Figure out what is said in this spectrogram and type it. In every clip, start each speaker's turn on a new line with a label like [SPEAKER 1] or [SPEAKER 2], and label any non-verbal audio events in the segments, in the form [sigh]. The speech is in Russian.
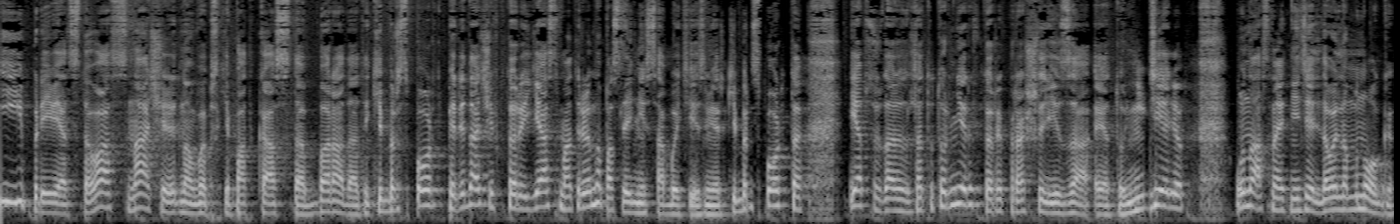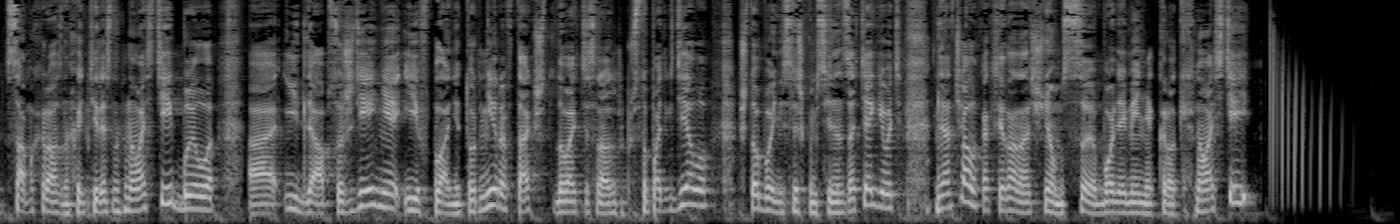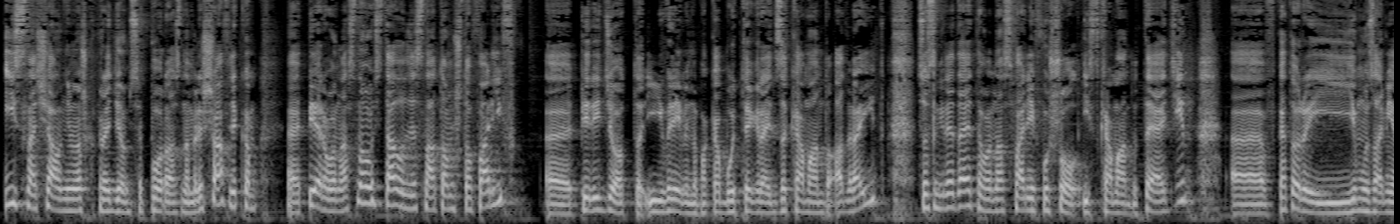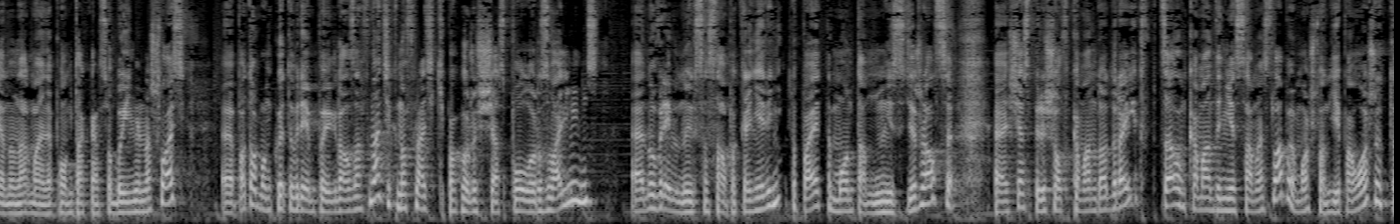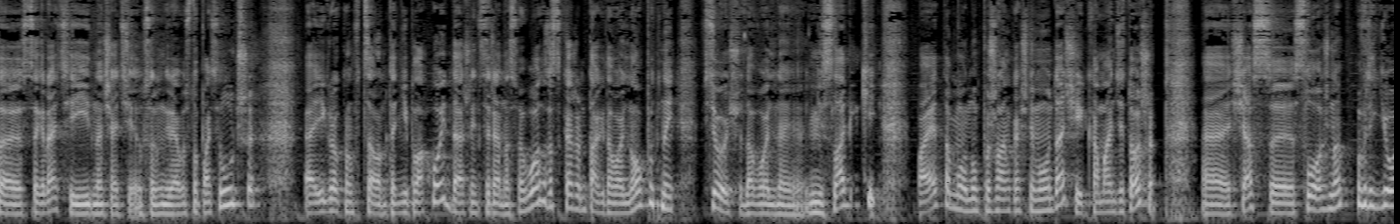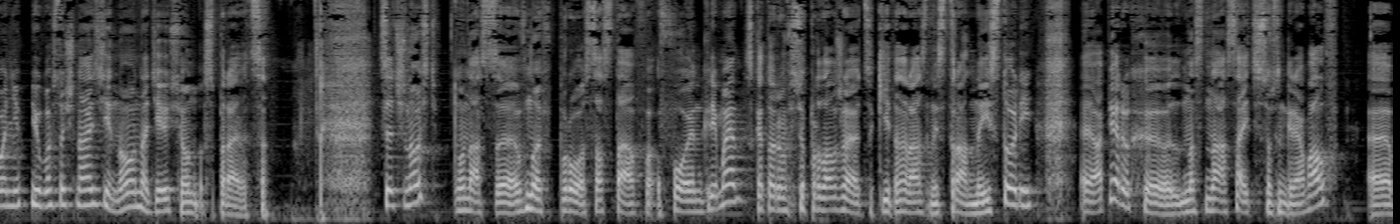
[SPEAKER 1] И приветствую вас на очередном выпуске подкаста «Бородатый киберспорт», передачи, в которой я смотрю на последние события из мира киберспорта и обсуждаю результаты турниров, которые прошли за эту неделю. У нас на этой неделе довольно много самых разных интересных новостей было э, и для обсуждения, и в плане турниров, так что давайте сразу приступать к делу, чтобы не слишком сильно затягивать. Для начала, как всегда, начнем с более-менее коротких новостей. И сначала немножко пройдемся по разным решафликам. Э, первая у нас новость стала известна о том, что Фариф э, перейдет и временно пока будет играть за команду Адраид. Собственно говоря, до этого у нас Фариф ушел из команды Т1, э, в которой ему замена нормально, по-моему, так особо и не нашлась. Потом он какое-то время поиграл за Фнатик, но Фнатики, похоже, сейчас полуразвалились. Э, ну, временно их состава, по крайней мере, нету, поэтому он там не содержался. Э, сейчас перешел в команду Адроид. В целом команда не самая слабая, может, он ей поможет э, сыграть и начать, собственно говоря, выступать лучше. Игрок он в целом-то неплохой, даже несмотря на свой возраст, скажем так, довольно опытный, все еще довольно не слабенький, поэтому, ну, пожелаем, конечно, ему удачи, и команде тоже. Сейчас сложно в регионе Юго-Восточной Азии, но, надеюсь, он справится. Следующая новость у нас э, вновь про состав For Angry Man, с которым все продолжаются какие-то разные странные истории. Э, во-первых, э, на, на сайте, собственно говоря, Valve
